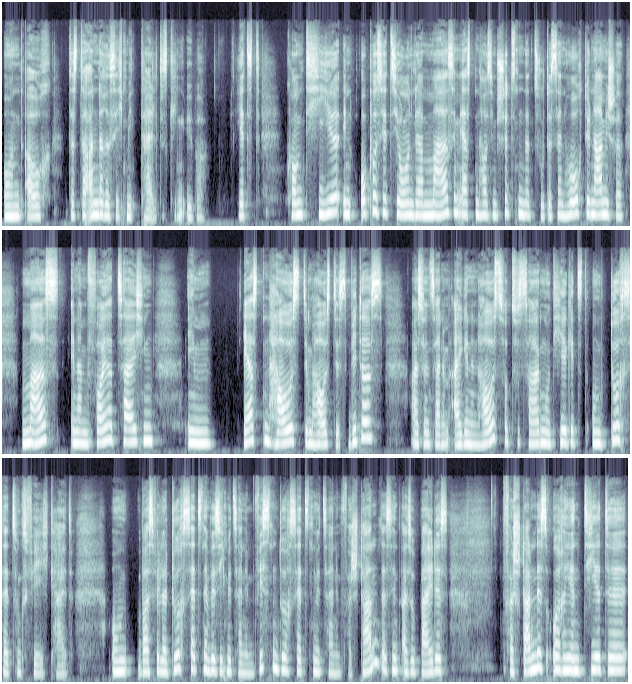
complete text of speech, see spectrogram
und auch, dass der andere sich mitteilt, das Gegenüber. Jetzt kommt hier in Opposition der Mars im ersten Haus im Schützen dazu. Das ist ein hochdynamischer Mars in einem Feuerzeichen im ersten Haus, dem Haus des Witters, also in seinem eigenen Haus sozusagen. Und hier geht es um Durchsetzungsfähigkeit. Um was will er durchsetzen? Er will sich mit seinem Wissen durchsetzen, mit seinem Verstand. Das sind also beides verstandesorientierte,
